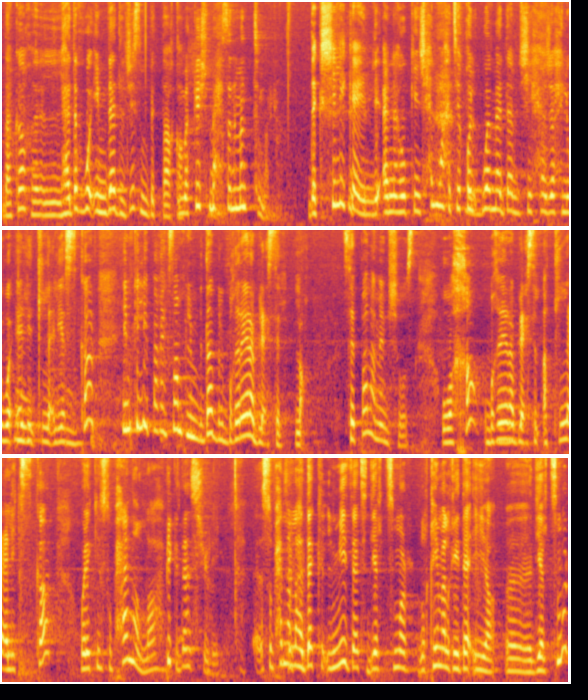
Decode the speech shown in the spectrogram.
d'accord الهدف هو إمداد الجسم بالطاقة. ما كاينش ما احسن من التمر. داك الشيء اللي كاين لأنه كاين شحال من واحد تيقول ومادام شي حاجة حلوة اللي تطلع لي السكر؟ يمكن لي par exemple نبدأ بالبغريرة بالعسل. لا. c'est pas la même chose واخا بغيره بالعسل اطلع عليك السكر ولكن سبحان الله بيك دانسولين سبحان الله هذاك الميزات ديال التمر القيمه الغذائيه ديال التمر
